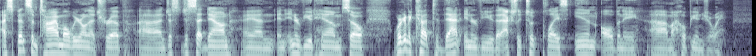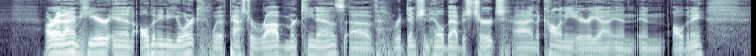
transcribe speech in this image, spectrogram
I spent some time while we were on that trip uh, and just just sat down and, and interviewed him. So we're going to cut to that interview that actually took place in Albany. Um, I hope you enjoy. All right, I am here in Albany, New York, with Pastor Rob Martinez of Redemption Hill Baptist Church uh, in the Colonie area in in Albany.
